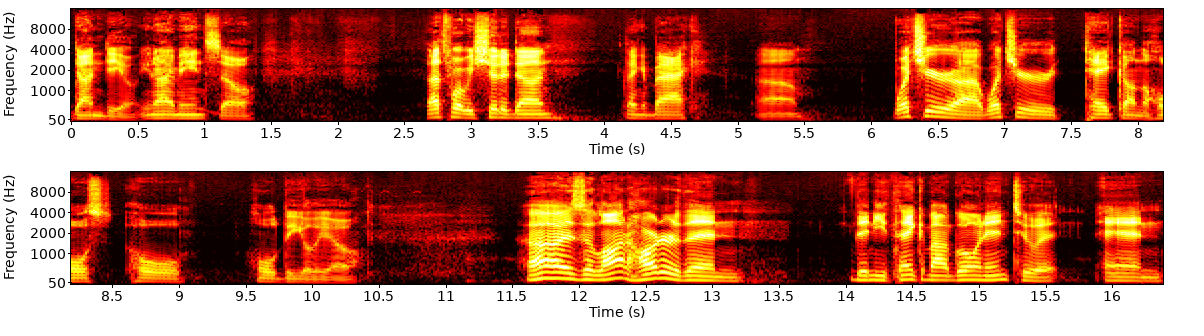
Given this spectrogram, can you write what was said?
done deal. You know what I mean? So that's what we should have done. Thinking back, um, what's your uh, what's your take on the whole whole whole dealio? Uh, it's a lot harder than than you think about going into it, and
